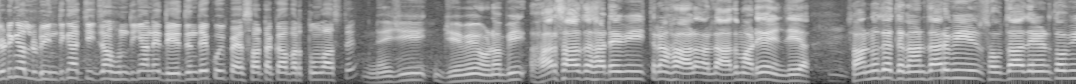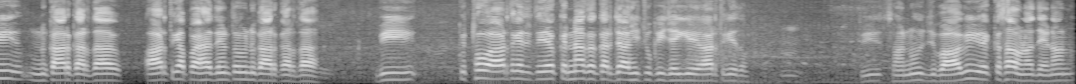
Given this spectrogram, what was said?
ਜਿਹੜੀਆਂ ਲੋੜੀਂਦੀਆਂ ਚੀਜ਼ਾਂ ਹੁੰਦੀਆਂ ਨੇ ਦੇ ਦਿੰਦੇ ਕੋਈ ਪੈਸਾ ਟਕਾ ਵਰਤੋਂ ਵਾਸਤੇ? ਨਹੀਂ ਜੀ ਜਿਵੇਂ ਹੁਣ ਵੀ ਹਰ ਸਾਲ ਤਾਂ ਸਾਡੇ ਵੀ ਇਸ ਤਰ੍ਹਾਂ ਹਾਲ ਹਾਲਾਤ ਮਾੜੇ ਹੋ ਜਾਂਦੇ ਆ। ਸਾਨੂੰ ਤੇ ਦੁਕਾਨਦਾਰ ਵੀ ਸੌਦਾ ਦੇਣ ਤੋਂ ਵੀ ਇਨਕਾਰ ਕਰਦਾ ਆੜਤੀਆ ਪੈਸਾ ਦੇਣ ਤੋਂ ਵੀ ਇਨਕਾਰ ਕਰਦਾ ਵੀ ਕਿੱਥੋਂ ਆੜਤੀਆ ਦਿੱਤੇ ਆ, ਕਿੰਨਾ ਕੁ ਕਰਜ਼ਾ ਅਸੀਂ ਚੁੱਕੀ ਜਾਈਏ ਆੜਤੀਏ ਤੋਂ। ਵੀ ਸਾਨੂੰ ਜਵਾਬ ਹੀ ਇੱਕ ਹਿਸਾਬ ਨਾਲ ਦੇਣਾ ਉਹਨੂੰ।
